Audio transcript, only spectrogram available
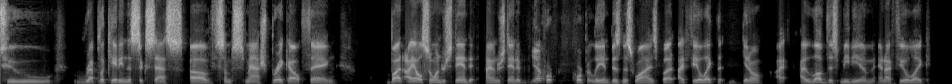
to replicating the success of some smash breakout thing but i also understand it i understand it yep. cor- corporately and business wise but i feel like that you know i i love this medium and i feel like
